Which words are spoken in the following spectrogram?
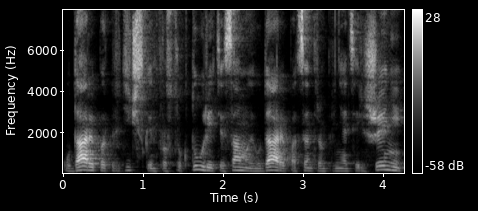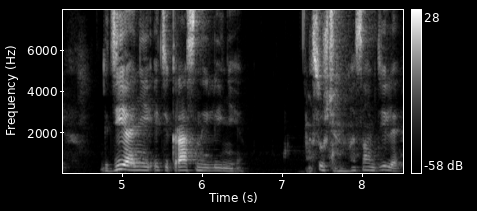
удары по критической инфраструктуре, те самые удары по центрам принятия решений, где они, эти красные линии? Слушайте, ну, на самом деле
